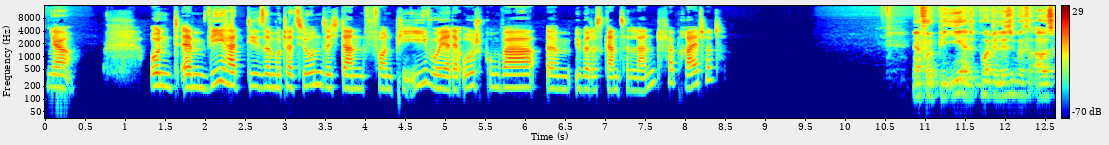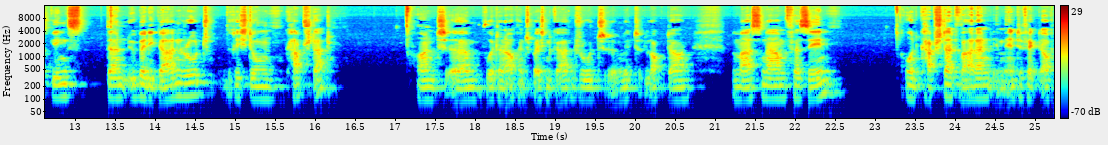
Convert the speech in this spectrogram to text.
Ja. Und ähm, wie hat diese Mutation sich dann von PI, wo ja der Ursprung war, ähm, über das ganze Land verbreitet? Ja, von PI, also Port Elizabeth aus, ging es dann über die Garden Route Richtung Kapstadt und ähm, wurde dann auch entsprechend Garden Route äh, mit Lockdown-Maßnahmen versehen. Und Kapstadt war dann im Endeffekt auch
